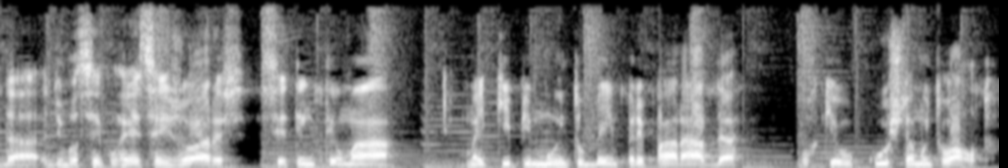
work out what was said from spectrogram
da, de você correr seis horas, você tem que ter uma, uma equipe muito bem preparada, porque o custo é muito alto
